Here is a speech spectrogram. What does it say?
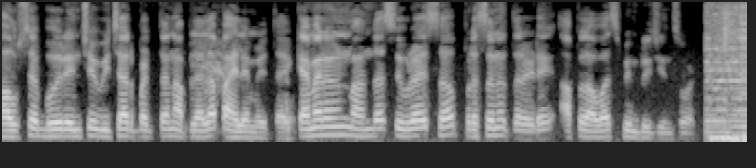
भाऊसाहेब भोईर यांचे विचार पडताना आपल्याला पाहायला मिळत आहे कॅमेरामॅन भांदा शिवराय सह प्रसन्न तरडे आपला आवाज पिंपरी चिंचवड.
